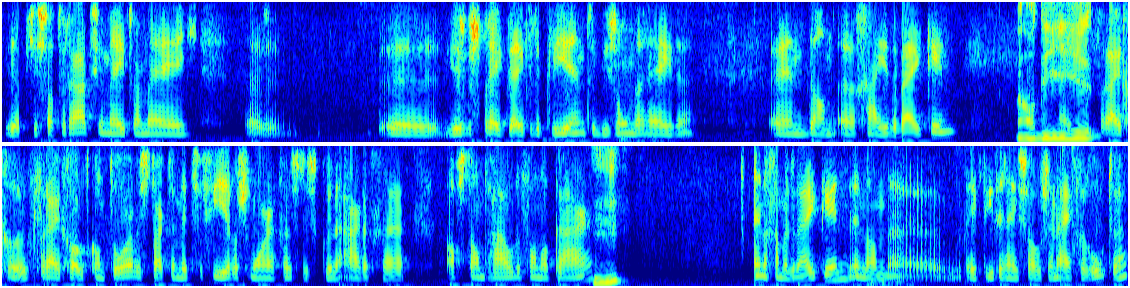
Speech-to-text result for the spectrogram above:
je hebt je saturatiemeter mee. je bespreekt even de cliënten, bijzonderheden. En dan ga je de wijk in. Maar al die, eh, Een vrij, vrij groot kantoor. We starten met z'n vieren 's morgens, dus we kunnen aardig eh, afstand houden van elkaar. mhm. En dan gaan we de wijk in en dan eh, heeft iedereen zo zijn eigen route.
